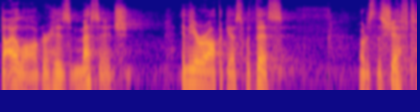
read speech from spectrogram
dialogue or his message in the Areopagus with this. Notice the shift.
